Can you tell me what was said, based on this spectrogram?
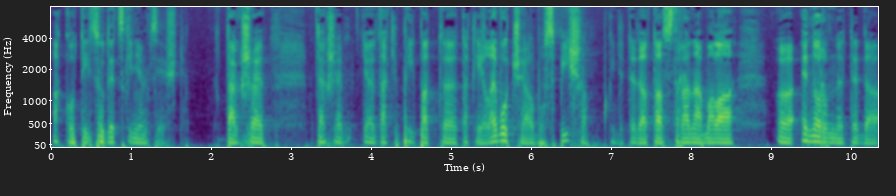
ako tí sudeckí Nemci ešte. Takže, takže taký prípad e, takej levoče alebo spíša, kde teda tá strana mala E, enormné teda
